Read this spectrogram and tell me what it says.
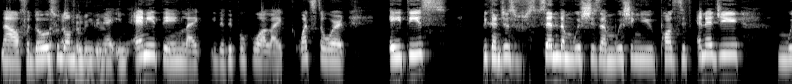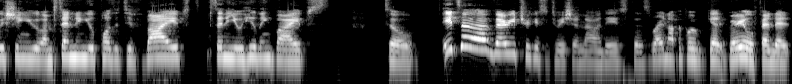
Now, for those That's who don't believe in in anything, like the people who are like, what's the word, atheists, we can just send them wishes. I'm wishing you positive energy. I'm wishing you. I'm sending you positive vibes. Sending you healing vibes. So it's a very tricky situation nowadays because right now people get very offended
